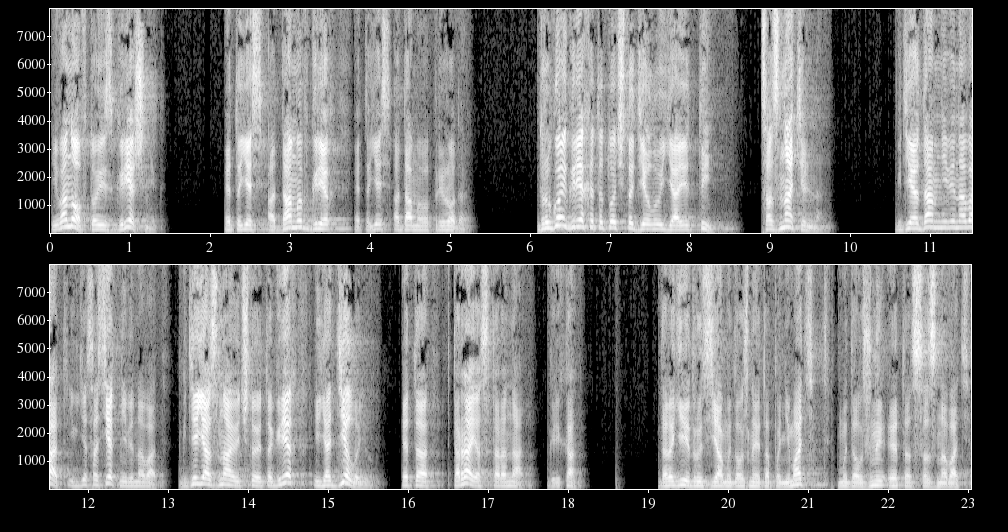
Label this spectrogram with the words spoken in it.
Иванов, то есть грешник. Это есть Адамов грех, это есть Адамова природа. Другой грех – это то, что делаю я и ты. Сознательно. Где Адам не виноват, и где сосед не виноват. Где я знаю, что это грех, и я делаю. Это вторая сторона греха. Дорогие друзья, мы должны это понимать, мы должны это сознавать.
